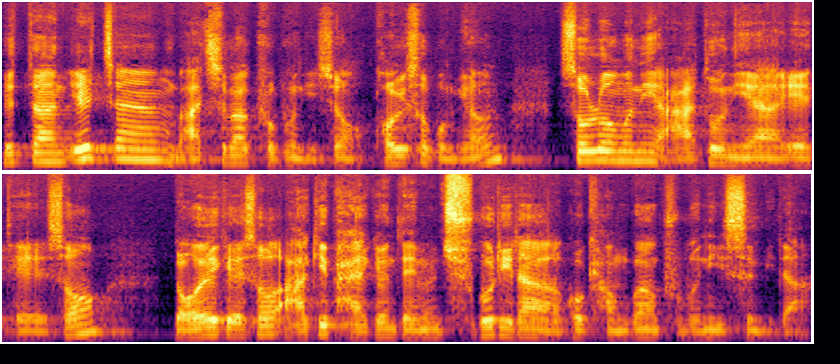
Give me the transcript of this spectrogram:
일단 1장 마지막 부분이죠. 거기서 보면 솔로몬이 아도니아에 대해서 너에게서 악이 발견되면 죽으리라고 경고한 부분이 있습니다.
